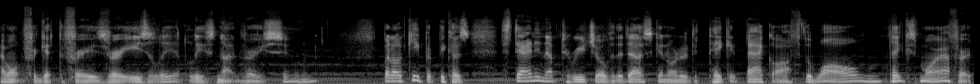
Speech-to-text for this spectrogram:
I won't forget the phrase very easily, at least not very soon. But I'll keep it because standing up to reach over the desk in order to take it back off the wall takes more effort.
